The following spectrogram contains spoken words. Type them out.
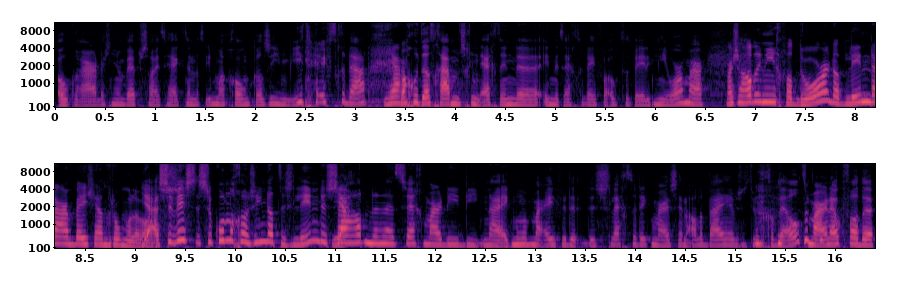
ook raar dat je een website hackt... en dat iemand gewoon kan zien wie het heeft gedaan. Ja. Maar goed, dat gaat misschien echt in, de, in het echte leven ook. Dat weet ik niet hoor. Maar Maar ze hadden in ieder geval door dat Lin daar een beetje aan het rommelen was. ja, ze wisten, ze konden gewoon zien dat is Lin. Dus Ja. zij hadden het zeg maar die, die... Nou, ik noem het maar even de, de slechterik. Maar ze zijn allebei, hebben ze natuurlijk geweld. maar in elk geval de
